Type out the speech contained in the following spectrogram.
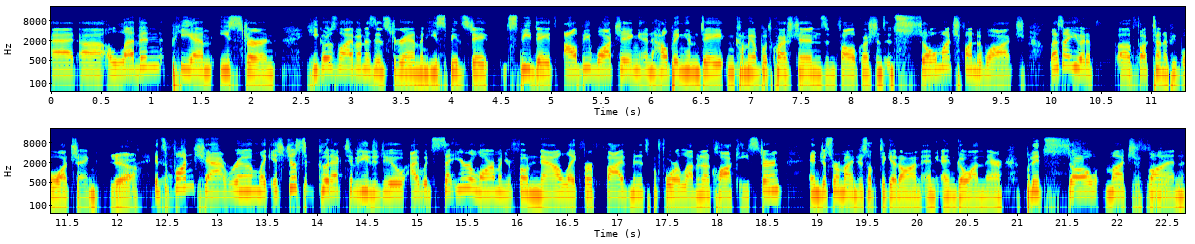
at uh, 11 p.m. Eastern, he goes live on his Instagram and he speed date speed dates. I'll be watching and helping him date and coming up with questions and follow up questions. It's so much fun to watch. Last night you had a, fuck ton of people watching. Yeah. It's a fun chat room. Like it's just a good activity to do. I would set your alarm on your phone now, like for five minutes before 11 o'clock Eastern, and just remind yourself to get on and, and go on there. But it's so much fun.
